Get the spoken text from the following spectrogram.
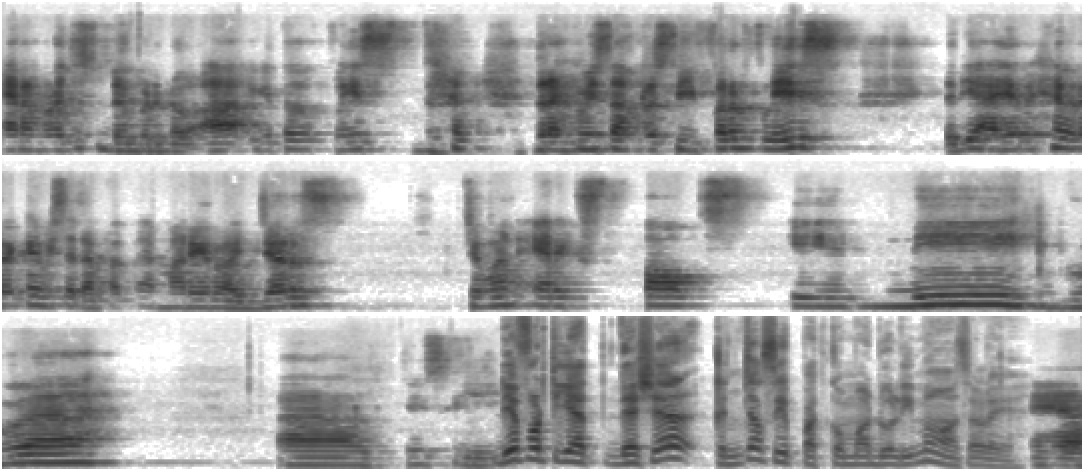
Aaron Rodgers sudah berdoa gitu, please drive me some receiver, please. Jadi akhirnya mereka bisa dapat Amari Rogers. Cuman Eric Stokes ini gua uh, sih Dia 48 dash-nya kencang sih 4,25 nggak salah ya. Iya,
